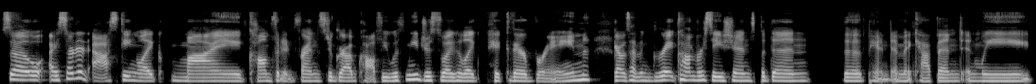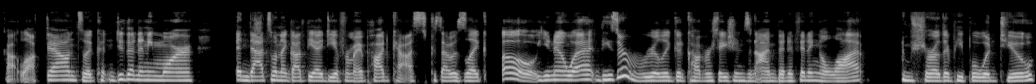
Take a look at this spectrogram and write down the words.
So I started asking like my confident friends to grab coffee with me just so I could like pick their brain. I was having great conversations, but then the pandemic happened and we got locked down. So I couldn't do that anymore. And that's when I got the idea for my podcast because I was like, oh, you know what? These are really good conversations and I'm benefiting a lot. I'm sure other people would too.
